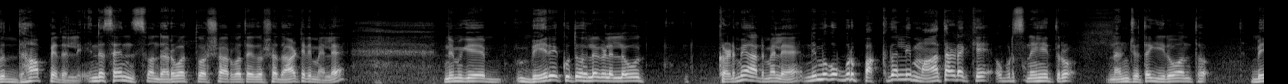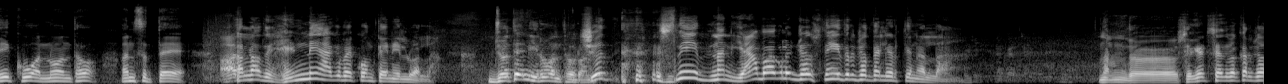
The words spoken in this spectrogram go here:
ವೃದ್ಧಾಪ್ಯದಲ್ಲಿ ಇನ್ ದ ಸೆನ್ಸ್ ಒಂದು ಅರವತ್ತು ವರ್ಷ, ಅರವತ್ತೈದು ವರ್ಷ ದಾಟಿದ ಮೇಲೆ, ನಿಮಗೆ ಬೇರೆ ಕುತೂಹಲಗಳೆಲ್ಲವೂ ಕಡಿಮೆ ಆದಮೇಲೆ ನಿಮಗೊಬ್ಬರು ಪಕ್ಕದಲ್ಲಿ ಮಾತಾಡೋಕ್ಕೆ ಒಬ್ಬರು ಸ್ನೇಹಿತರು ನನ್ನ ಜೊತೆಗೆ ಇರೋವಂಥ, ಬೇಕು ಅನ್ನೋವಂಥ ಅನಿಸುತ್ತೆ. ಅಲ್ಲ, ಅದು ಹೆಣ್ಣೆ ಆಗಬೇಕು ಅಂತೇನಿಲ್ವಲ್ಲ ಜೊತೆಲಿ ಇರುವಂಥವ್ರು ಜೊ ಸ್ನೇಹಿತ ನಾನು ಯಾವಾಗಲೂ ಜೊ ಸ್ನೇಹಿತರ ಜೊತೆಲಿ ಇರ್ತೀನಲ್ಲ ನಮ್ಮದು ಸಿಗರೇಟ್ ಸೇದ್ಬೇಕಾದ್ರೆ ಜೊ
